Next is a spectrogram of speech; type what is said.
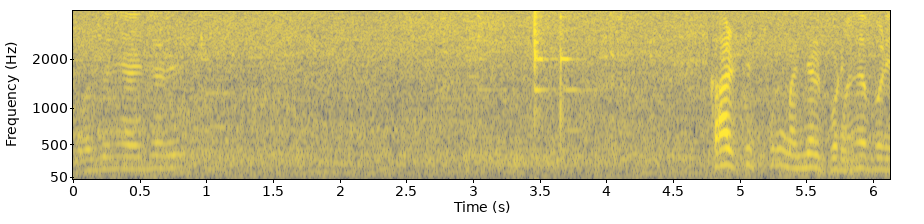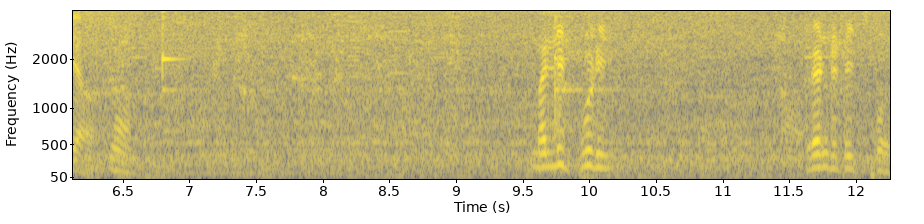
മുളക് ഇനി അതിന്റെ ഒരു കാൽ ടീസ്പൂൺ മഞ്ഞൾപ്പൊടി. മഞ്ഞപ്പൊടിയാണ് ആ. മല്ലിപ്പൊടി. രണ്ട് ടീസ്പൂൺ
